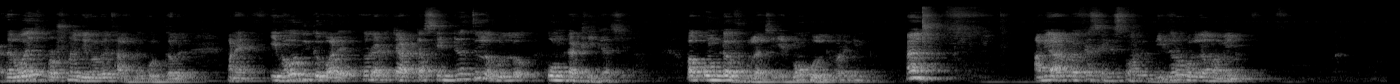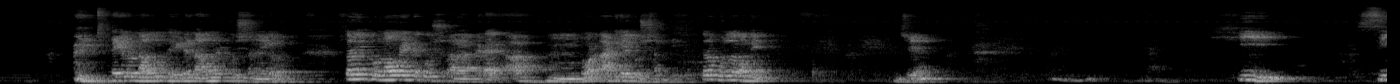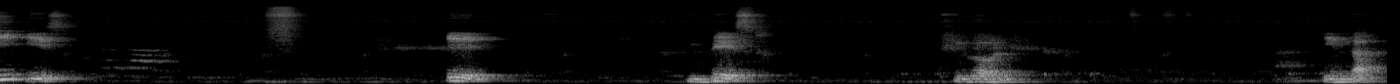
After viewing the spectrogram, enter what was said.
আদারওয়াইজ প্রশ্ন যেভাবে থাকবে করতে হবে মানে এভাবেও দিতে পারে। ধরো একটা চারটা সেন্টেন্স দিল, বলল কোনটা ঠিক আছে বা কোনটা ভুল আছে, এরকমও বলতে পারে কিন্তু। হ্যাঁ? আমি আরও একটা সেন্টেন্স তোমাদের দিই। ধরো বললাম আমি এটা গেল নাউন এটা নাউনের কোশ্চেন হয়ে গেল। তো আমি প্রোনাউন একটা কোশ্চেন এটা আহ, হুম, তোমার আর্টিকেল কোশ্চেন দিই ধরো বললাম আমি যে he she is a best girl in the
